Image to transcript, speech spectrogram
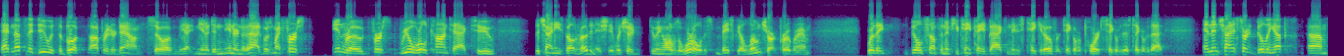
It had nothing to do with the book Operator Down, so you know didn't enter into that. It was my first inroad, first real world contact to the Chinese Belt and Road Initiative, which they're doing all over the world. It's basically a loan shark program where they build something. If you can't pay it back, and they just take it over, take over ports, take over this, take over that. And then China started building up um,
